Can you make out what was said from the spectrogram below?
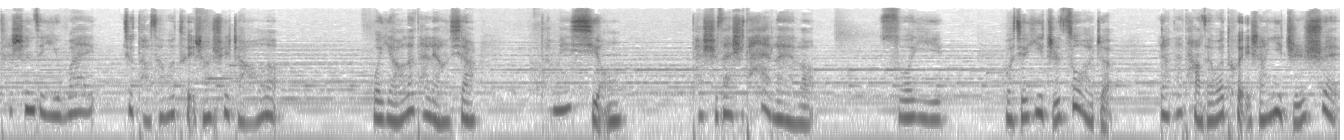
他身子一歪就倒在我腿上睡着了。我摇了他两下，他没醒，他实在是太累了，所以我就一直坐着，让他躺在我腿上一直睡。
